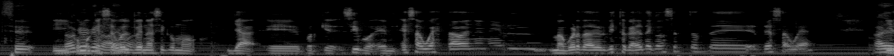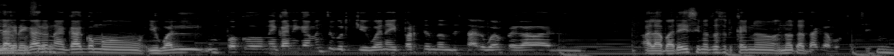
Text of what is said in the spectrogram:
Sí. Y No, como que, no se vuelven así como. Ya, eh, porque sí, pues en esa wea estaban en el. Me acuerdo de haber visto caleta de conceptos de, de esa wea. Ah, y la lo agregaron pusieron. acá como igual un poco mecánicamente, porque bueno, hay partes en donde está el weón pegado al- a la pared y si no te acercáis no, no te ataca, pues, ¿cachai? Mm.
